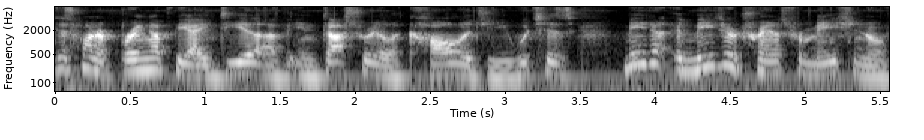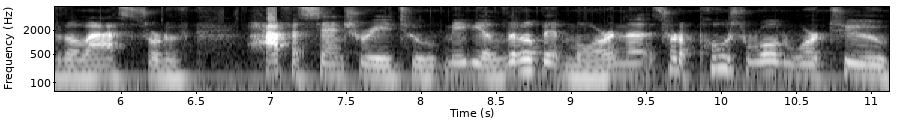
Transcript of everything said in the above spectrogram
just want to bring up the idea of industrial ecology, which has made a, a major transformation over the last sort of half a century to maybe a little bit more in the sort of post-World War II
